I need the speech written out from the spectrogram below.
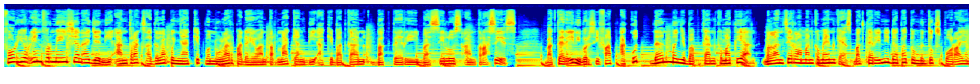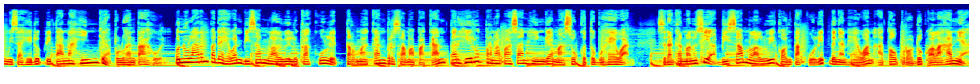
For your information aja nih, antraks adalah penyakit menular pada hewan ternak yang diakibatkan bakteri Bacillus anthracis. Bakteri ini bersifat akut dan menyebabkan kematian. Melansir laman Kemenkes, bakteri ini dapat membentuk spora yang bisa hidup di tanah hingga puluhan tahun. Penularan pada hewan bisa melalui luka kulit, termakan bersama pakan, terhirup pernapasan hingga masuk ke tubuh hewan. Sedangkan manusia bisa melalui kontak kulit dengan hewan atau produk olahannya,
